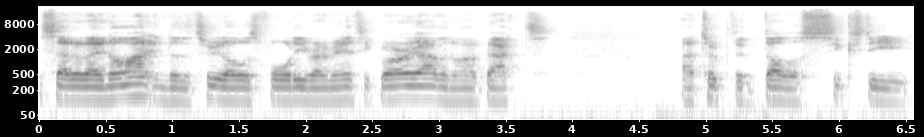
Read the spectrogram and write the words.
Saturday night into the two dollars forty Romantic Warrior. Then I backed I took the dollar sixty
